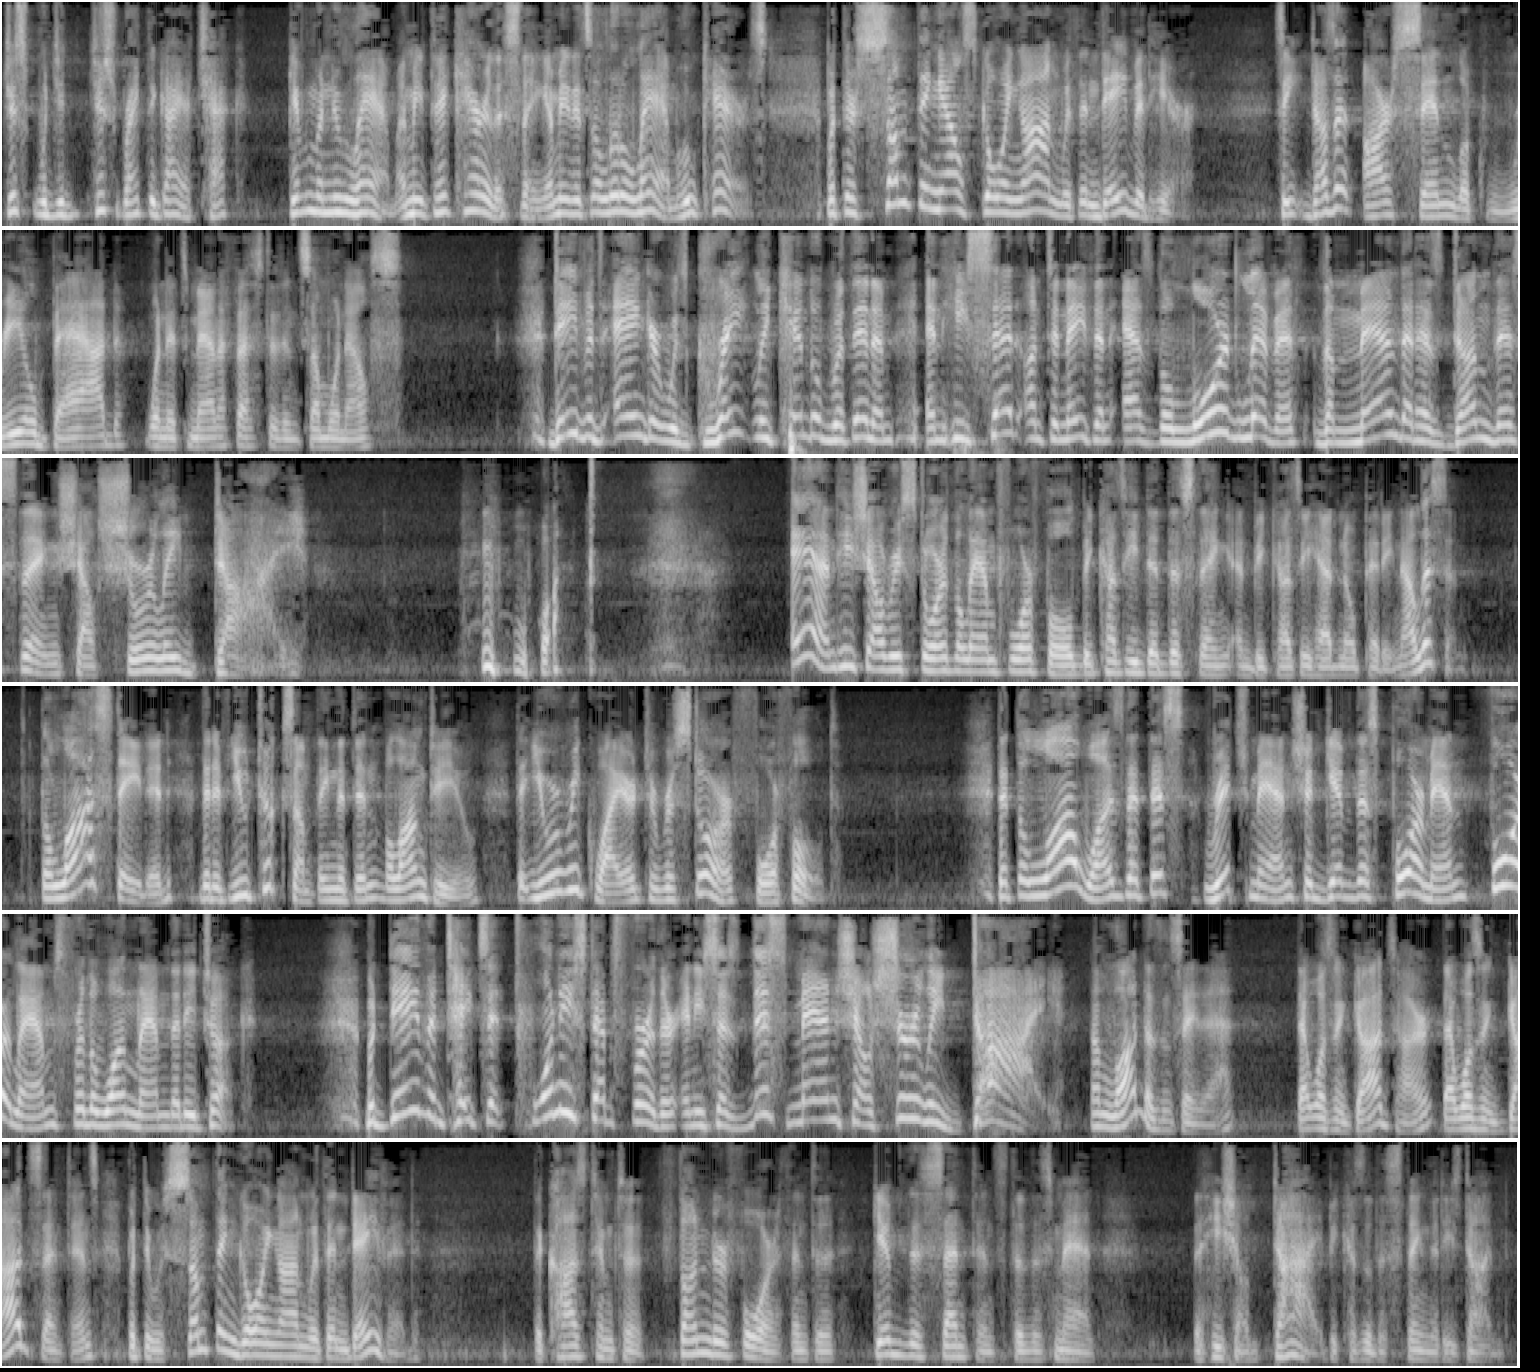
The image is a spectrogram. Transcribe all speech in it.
just, would you just write the guy a check? Give him a new lamb. I mean, take care of this thing. I mean, it's a little lamb. Who cares? But there's something else going on within David here. See, doesn't our sin look real bad when it's manifested in someone else? David's anger was greatly kindled within him, and he said unto Nathan, As the Lord liveth, the man that has done this thing shall surely die. what? And he shall restore the lamb fourfold because he did this thing and because he had no pity. Now listen. The law stated that if you took something that didn't belong to you, that you were required to restore fourfold. That the law was that this rich man should give this poor man four lambs for the one lamb that he took. But David takes it 20 steps further and he says, this man shall surely die. Now the law doesn't say that. That wasn't God's heart. That wasn't God's sentence. But there was something going on within David that caused him to thunder forth and to give this sentence to this man that he shall die because of this thing that he's done.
